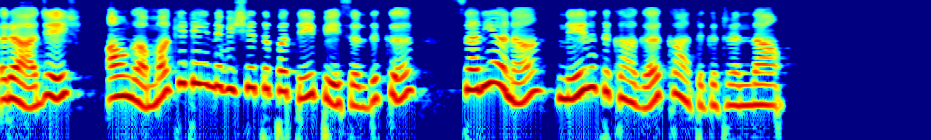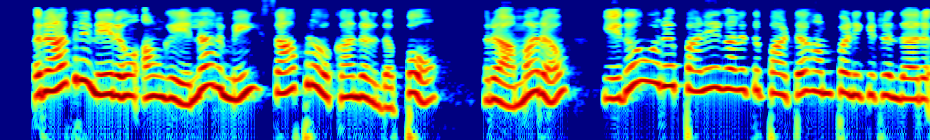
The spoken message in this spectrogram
ராஜேஷ் அவங்க அம்மா கிட்ட இந்த விஷயத்த பத்தி பேசுறதுக்கு சரியான நேரத்துக்காக காத்துக்கிட்டு இருந்தான். ராத்திரி நேரம் அவங்க எல்லாருமே சாப்பிட உட்காந்துருந்தப்போ ராமாராவ் ஏதோ ஒரு பழைய காலத்து பாட்டை ஹம் பண்ணிக்கிட்டு இருந்தாரு.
